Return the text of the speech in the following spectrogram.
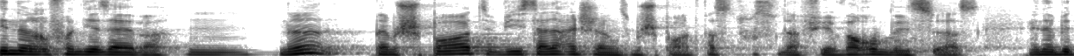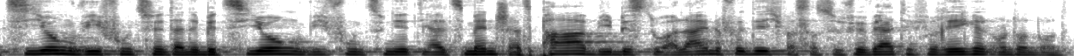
Innere von dir selber. Mhm. Ne? Beim Sport, wie ist deine Einstellung zum Sport? Was tust du dafür? Warum willst du das? In der Beziehung, wie funktioniert deine Beziehung? Wie funktioniert die als Mensch, als Paar? Wie bist du alleine für dich? Was hast du für Werte, für Regeln und, und, und.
